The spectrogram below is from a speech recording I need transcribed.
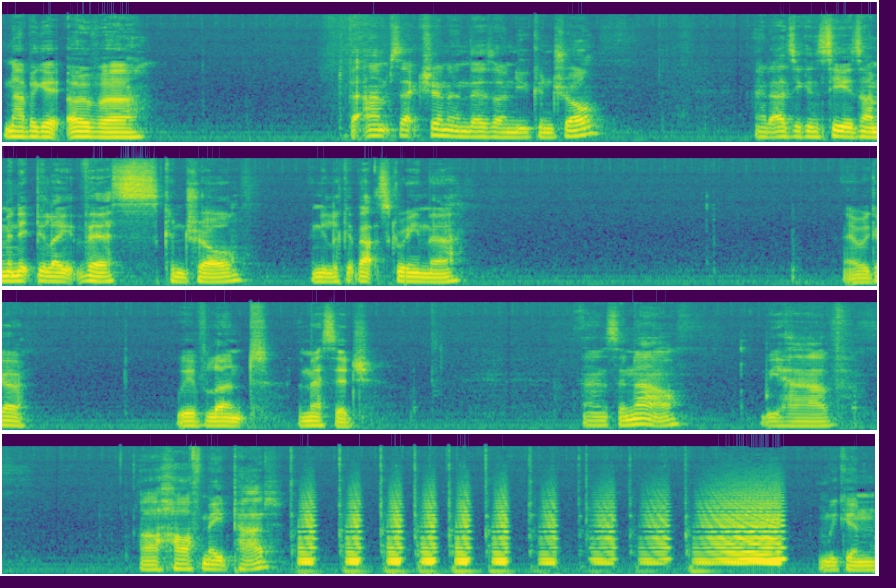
Navigate over to the amp section and there's our new control. And as you can see as I manipulate this control, and you look at that screen there, there we go. We've learnt the message. And so now we have our half-made pad. We can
